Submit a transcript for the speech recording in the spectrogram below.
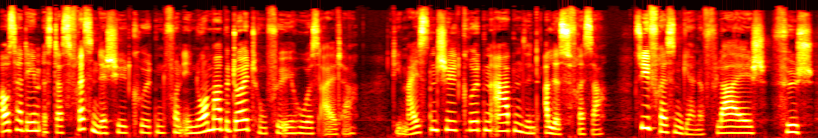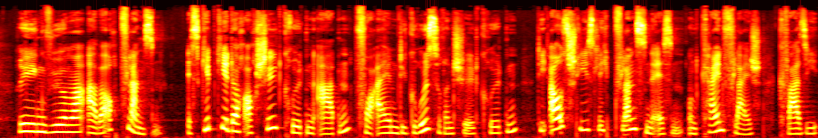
Außerdem ist das Fressen der Schildkröten von enormer Bedeutung für ihr hohes Alter. Die meisten Schildkrötenarten sind Allesfresser. Sie fressen gerne Fleisch, Fisch, Regenwürmer, aber auch Pflanzen. Es gibt jedoch auch Schildkrötenarten, vor allem die größeren Schildkröten, die ausschließlich Pflanzen essen und kein Fleisch, quasi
